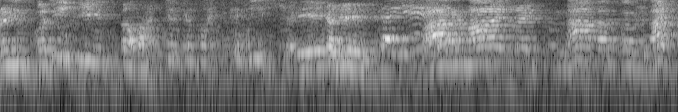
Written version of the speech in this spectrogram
Производить и издавать. Торговать скорей. Скорее. Скорей. скорее. Формальность надо соблюдать.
